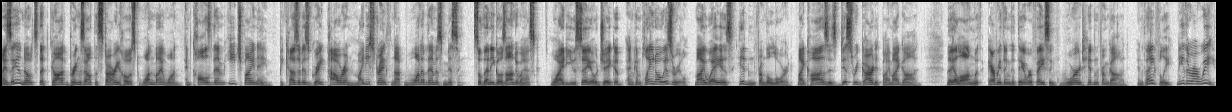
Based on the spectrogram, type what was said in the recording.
Isaiah notes that God brings out the starry host one by one and calls them each by name. Because of his great power and mighty strength, not one of them is missing. So then he goes on to ask, why do you say, O Jacob, and complain, O Israel? My way is hidden from the Lord, my cause is disregarded by my God. They, along with everything that they were facing, weren't hidden from God, and thankfully, neither are we.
